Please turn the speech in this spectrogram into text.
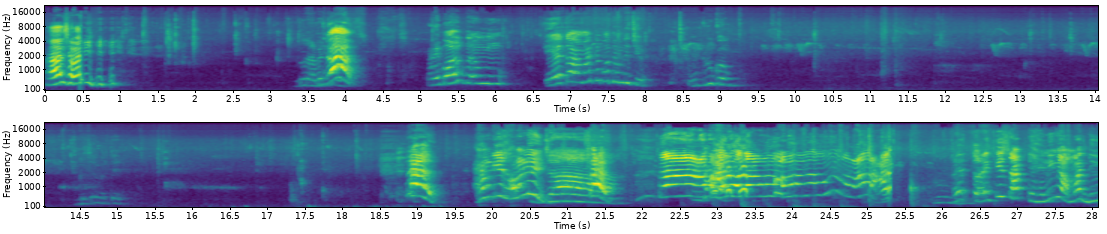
আর সবাই। আমি বল এ তো আমাকে আমার দিন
